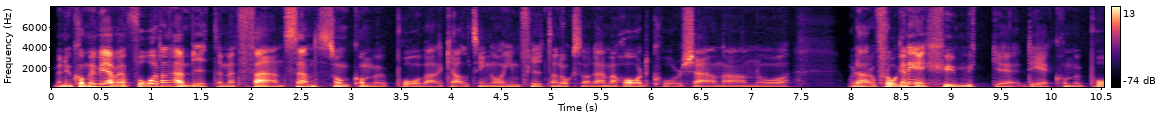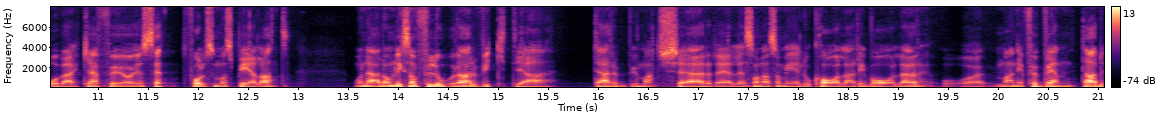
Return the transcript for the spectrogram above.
Men nu kommer vi även få den här biten med fansen som kommer påverka allting och inflytande också. Det här med hardcore-kärnan och, och det här. Och frågan är hur mycket det kommer påverka. För jag har ju sett folk som har spelat och när de liksom förlorar viktiga derbymatcher eller sådana som är lokala rivaler och man är förväntad.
